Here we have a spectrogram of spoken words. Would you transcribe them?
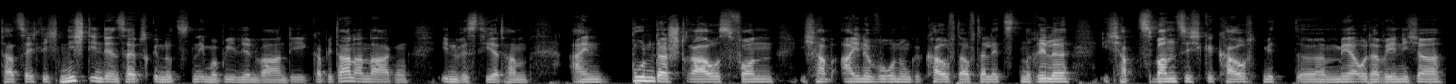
tatsächlich nicht in den selbstgenutzten Immobilien waren, die Kapitalanlagen investiert haben, ein bunter Strauß von, ich habe eine Wohnung gekauft auf der letzten Rille, ich habe 20 gekauft mit äh, mehr oder weniger,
